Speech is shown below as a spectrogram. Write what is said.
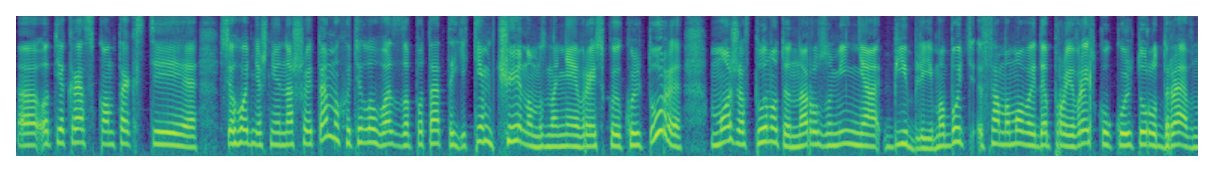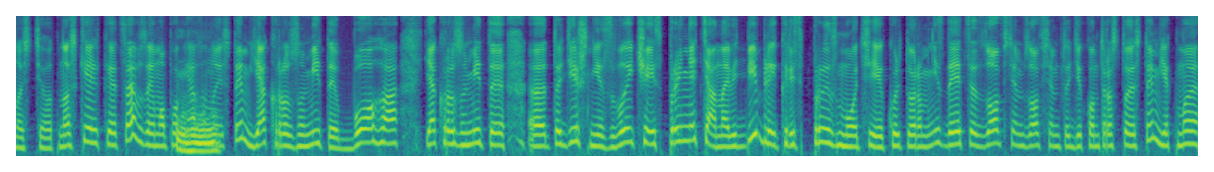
е, от якраз в контексті сьогоднішньої нашої теми хотіла вас запитати, яким чином знання єврейської культури може вплинути на розуміння Біблії. Мабуть, саме мова йде про єврейську культуру древності. От наскільки це взаємопов'язано Мгм. із тим, як розуміти Бога, як розуміти е, тодішні звичаї, сприйняття навіть Біблії крізь призму цієї культури. Мені здається, зовсім зовсім тоді контрастує з тим, як ми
